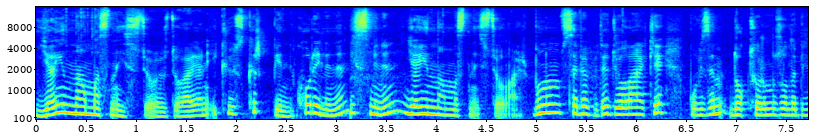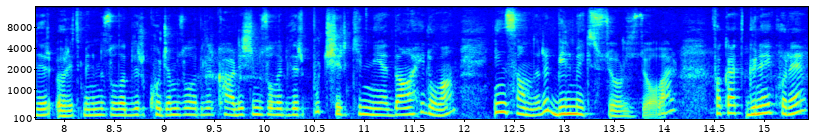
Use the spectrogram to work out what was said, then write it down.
yayınlanmasını istiyoruz diyorlar. Yani 240 bin Korelinin isminin yayınlanmasını istiyorlar. Bunun sebebi de diyorlar ki bu bizim doktorumuz olabilir, öğretmenimiz olabilir, kocamız olabilir, kardeşimiz olabilir. Bu çirkinliğe dahil olan insanları bilmek istiyoruz diyorlar. Fakat Güney Kore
